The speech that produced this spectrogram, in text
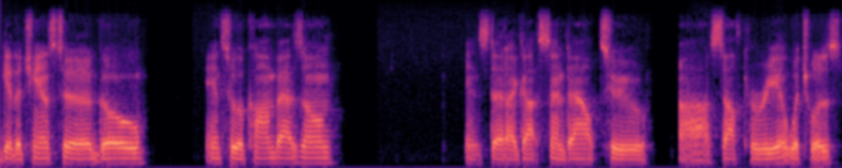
get a chance to go into a combat zone. Instead, I got sent out to uh, South Korea, which was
